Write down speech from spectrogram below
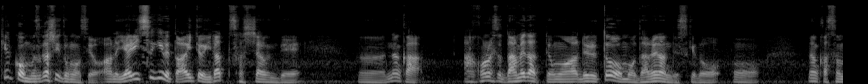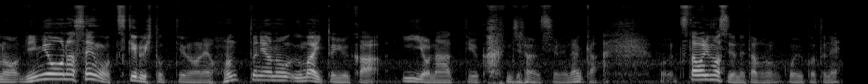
結構難しいと思うんですよ。あのやりすぎると相手をイラッとさせちゃうんで、うん、なんかあこの人ダメだって思われるともうダメなんですけど、もう、なんかその微妙な線をつける人っていうのはね本当にあのうまいというかいいよなっていう感じなんですよね。なんか伝わりますよね多分こういうことね。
